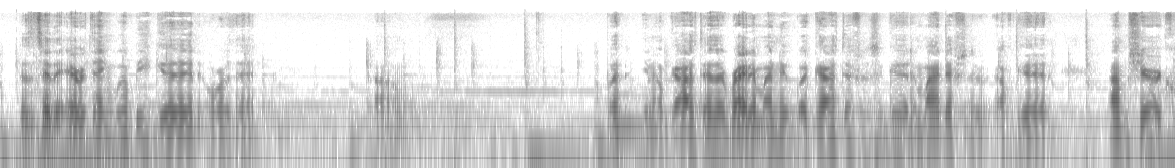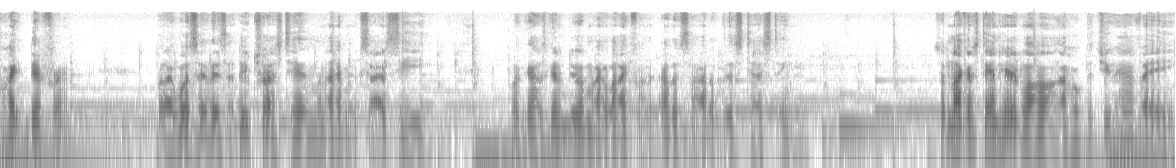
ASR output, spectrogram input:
It doesn't say that everything will be good or that, um, but you know, God's, as I write in my new book, God's definition of good and my definition of good, I'm sure are quite different. But I will say this I do trust Him, and I'm excited to see what God's going to do in my life on the other side of this testing. So I'm not going to stand here long. I hope that you have a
